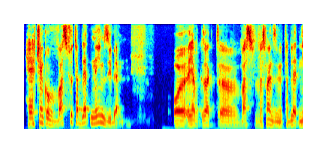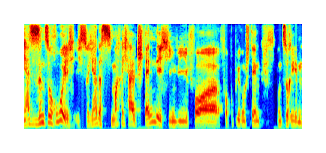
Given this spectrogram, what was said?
Herr Tschenko, was für Tabletten nehmen Sie denn? Und ich habe gesagt, äh, was, was meinen Sie mit Tabletten? Ja, sie sind so ruhig. Ich so, ja, das mache ich halt ständig, irgendwie vor, vor Publikum stehen und zu reden.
